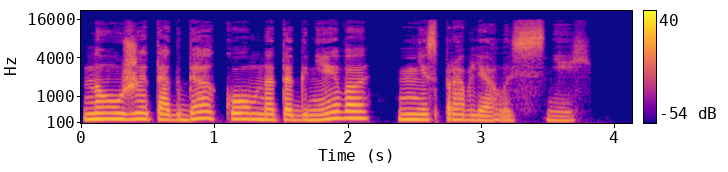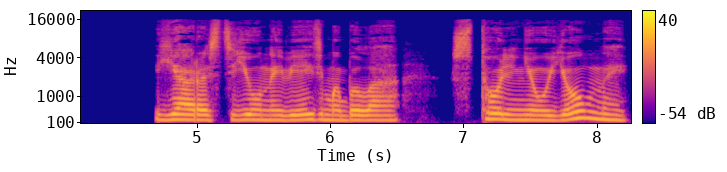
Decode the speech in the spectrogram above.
но уже тогда комната гнева не справлялась с ней. Ярость юной ведьмы была столь неуемной,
